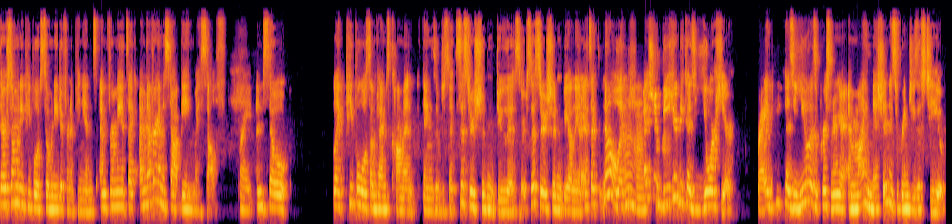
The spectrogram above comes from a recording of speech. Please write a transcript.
there are so many people with so many different opinions. And for me, it's like, I'm never going to stop being myself. Right. And so, like, people will sometimes comment things of just like, sisters shouldn't do this or sisters shouldn't be on the internet. It's like, no, like, mm-hmm. I should be here because you're here. Right. Like, because you as a person are here. And my mission is to bring Jesus to you.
